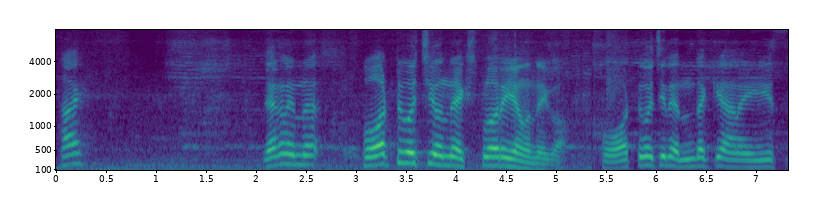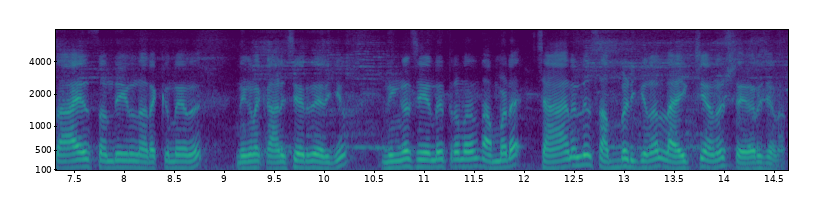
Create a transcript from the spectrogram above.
ഹായ് ഞങ്ങൾ ഇന്ന് ഫോർട്ട് കൊച്ചി ഒന്ന് എക്സ്പ്ലോർ ചെയ്യാൻ വന്നേക്കുക ഫോർട്ട് കൊച്ചിയിൽ എന്തൊക്കെയാണ് ഈ സായം സന്ധ്യയിൽ നടക്കുന്നത് നിങ്ങളെ കാണിച്ചു തരുന്നതായിരിക്കും. നിങ്ങൾ ചെയ്യേണ്ടത് ഇത്ര നമ്മുടെ ചാനൽ സബ് അടിക്കണം ലൈക്ക് ചെയ്യണം ഷെയർ ചെയ്യണം.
